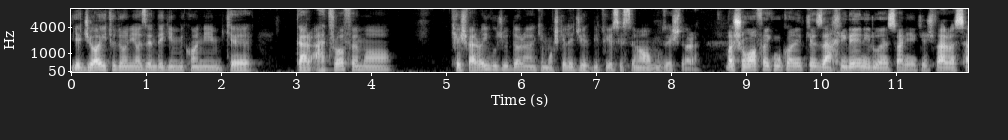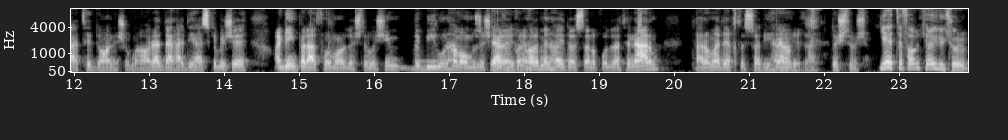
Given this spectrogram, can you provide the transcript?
یه جایی تو دنیا زندگی می‌کنیم که در اطراف ما کشورهایی وجود دارن که مشکل جدی توی سیستم آموزش دارن. و شما فکر می‌کنید که ذخیره نیرو انسانی کشور و سطح دانش و مهارت در حدی هست که بشه اگه این پلتفرم رو داشته باشیم به بیرون هم آموزش ارائه کنیم. حالا منهای داستان قدرت نرم درآمد اقتصادی هم دقیقا. داشته باشیم. یه اتفاقی که آقای دکتر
